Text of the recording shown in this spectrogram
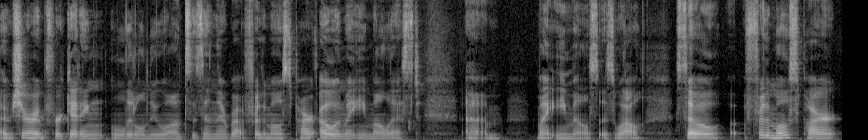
I'm sure I'm forgetting little nuances in there, but for the most part, oh, and my email list, um, my emails as well. So for the most part,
